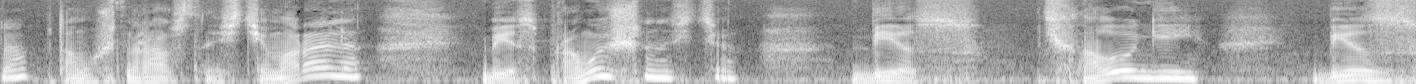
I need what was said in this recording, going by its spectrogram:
Да? Потому что нравственности и морали без промышленности, без технологий, без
